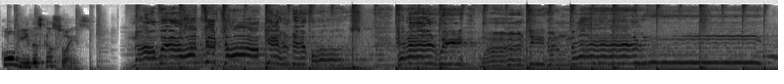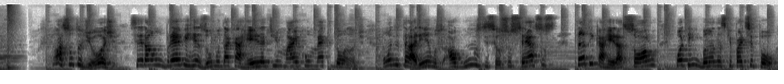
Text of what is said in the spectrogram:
com lindas canções. No assunto de hoje, será um breve resumo da carreira de Michael McDonald, onde traremos alguns de seus sucessos, tanto em carreira solo quanto em bandas que participou,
